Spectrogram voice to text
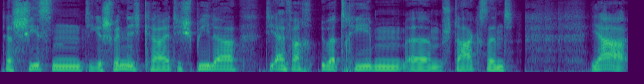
das Schießen, die Geschwindigkeit, die Spieler, die einfach übertrieben ähm, stark sind. Ja,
